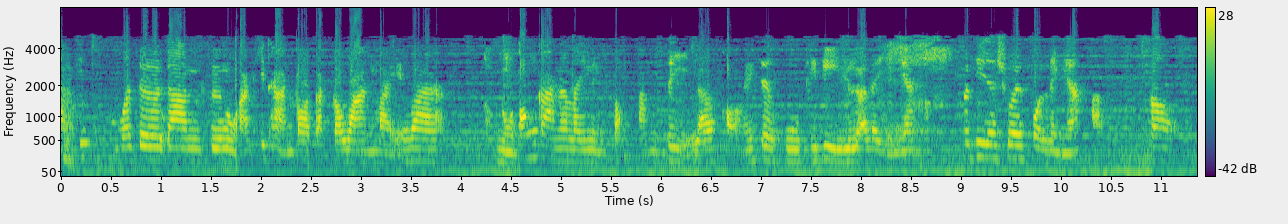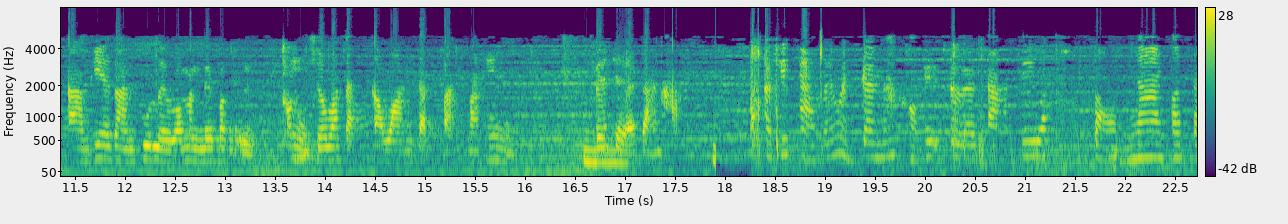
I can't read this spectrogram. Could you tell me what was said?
อนที่หนูมาเจออาจารย์คือหนูอธิษฐานต่อจักรวาลไว้ว่า หนูต้องการอะไรหนึ่งสองสามสี่แล้วขอให้เจอครูที่ดีหรืออะไรอย่างเงี้ยเพื่อที่จะช่วยคนอะไรเงี้ยค่ะ ก็ตามที่อาจารย์พูดเลยว่ามันไม่บังเอิญเพราะหนูเชื่อว่าจักรวาลจัดสรรมาให้หนูได้เจออาจารย์ค่ะอธิษฐานไว้เหมือนกันนะขอให้เจออาจารย์ที่ว่าสอนง่ายเข้าใจ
